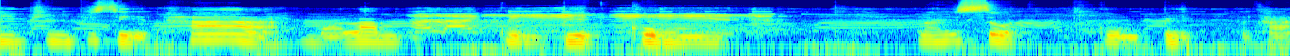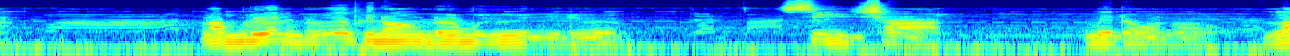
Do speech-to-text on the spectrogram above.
EP พิเศษ 5 หมอลำกลุ่มปิดกลุ่มไลฟ์สดกลุ่มปิดนะคะลำเรื่องเด้อพี่น้องเด้อมืออื่นอยู่เด้อสี่ฉากไม่ดอนว่าล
